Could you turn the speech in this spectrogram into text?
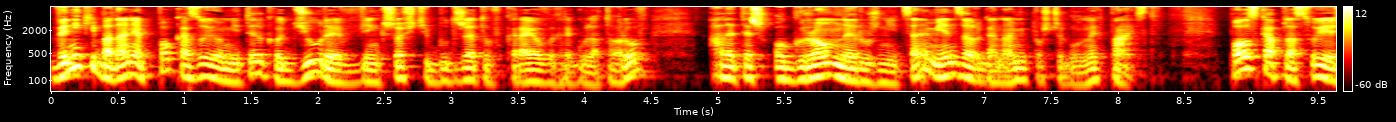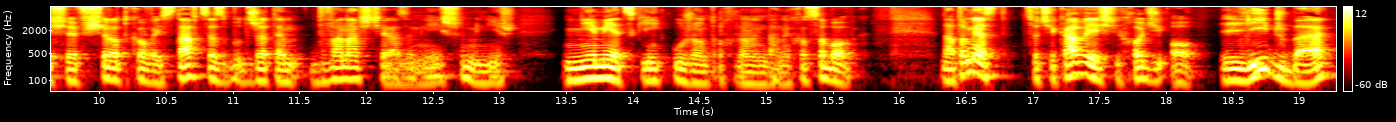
Wyniki badania pokazują nie tylko dziury w większości budżetów krajowych regulatorów, ale też ogromne różnice między organami poszczególnych państw. Polska plasuje się w środkowej stawce z budżetem 12 razy mniejszym niż niemiecki Urząd Ochrony Danych Osobowych. Natomiast, co ciekawe, jeśli chodzi o liczbę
